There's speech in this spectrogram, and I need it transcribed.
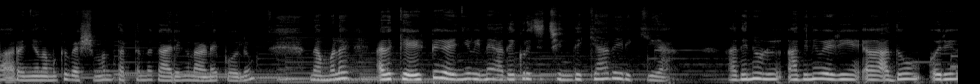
പറഞ്ഞ് നമുക്ക് വിഷമം തട്ടുന്ന കാര്യങ്ങളാണെങ്കിൽ പോലും നമ്മൾ അത് കേട്ട് കഴിഞ്ഞ് പിന്നെ അതേക്കുറിച്ച് ചിന്തിക്കാതെ ഇരിക്കുക അതിനുള്ള അതിന് വഴി അതും ഒരു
